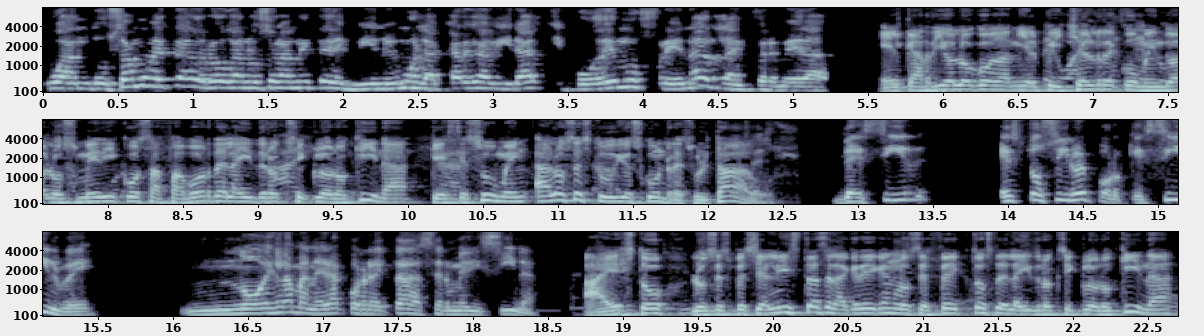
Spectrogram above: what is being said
cuando usamos esta droga no solamente disminuimos la carga viral y podemos frenar la enfermedad. El cardiólogo Daniel Pichel recomendó a los médicos a favor de la hidroxicloroquina que se sumen a los estudios con resultados. Decir esto sirve porque sirve no es la manera correcta de hacer medicina. A esto, los especialistas le agregan los efectos de la hidroxicloroquina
